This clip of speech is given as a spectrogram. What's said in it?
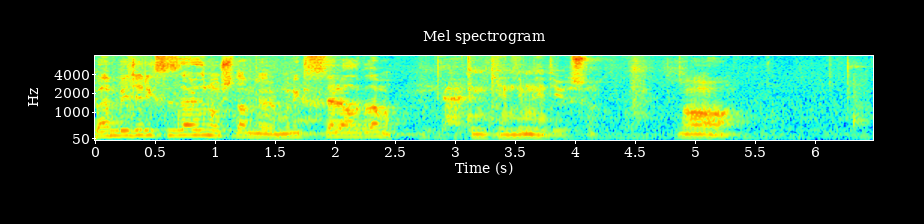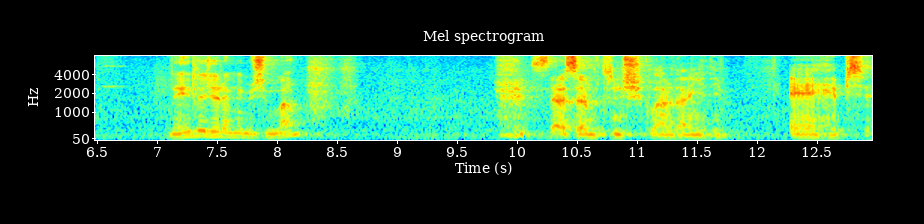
Ben beceriksizlerden hoşlanmıyorum. Bunu kişisel algılama. Derdim kendim ne diyorsun? Aa. Neyi becerememişim ben? İstersen bütün şıklardan gideyim. E hepsi.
